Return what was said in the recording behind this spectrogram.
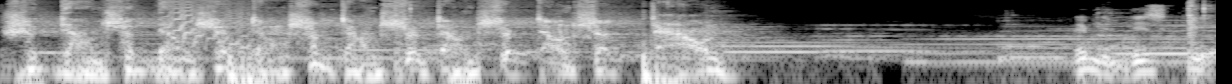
shut down, shut down, shut down, shut down, shut down, shut down, shut down. maybe this key.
